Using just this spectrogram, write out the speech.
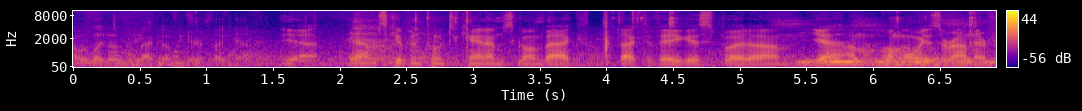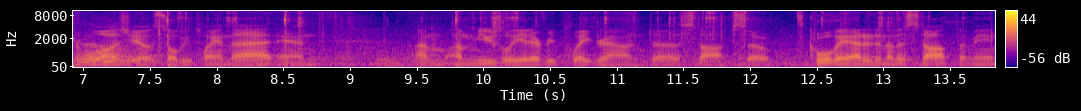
I would like to come back up here if I can. Yeah, yeah. I'm skipping Punta Cana. I'm just going back back to Vegas, but um, yeah, I'm, I'm always around there for Bellagio, so I'll be playing that, and I'm I'm usually at every playground uh, stop. So it's cool they added another stop. I mean,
